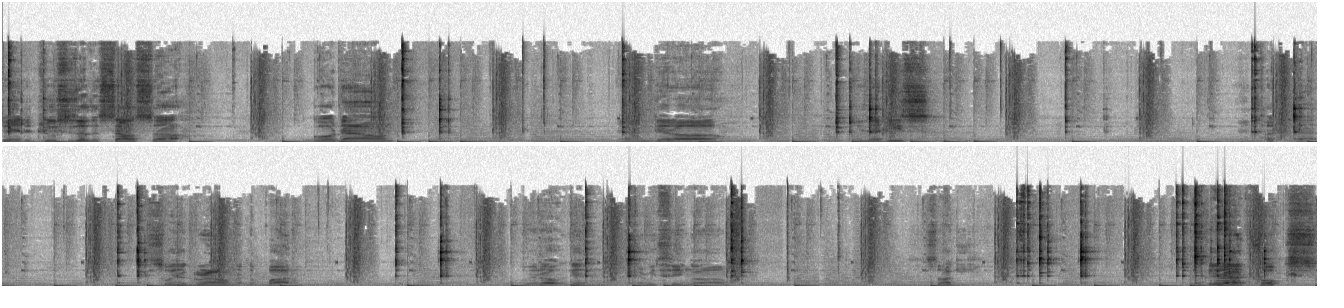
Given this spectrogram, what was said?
Way the juices of the salsa go down and get all the veggies and touch that soya ground at the bottom without getting everything um, soggy. Look at that, folks.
